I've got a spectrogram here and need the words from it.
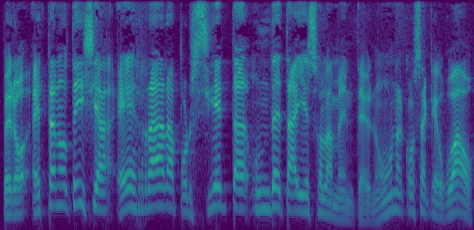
Pero esta noticia es rara por cierta, un detalle solamente, no una cosa que, wow.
